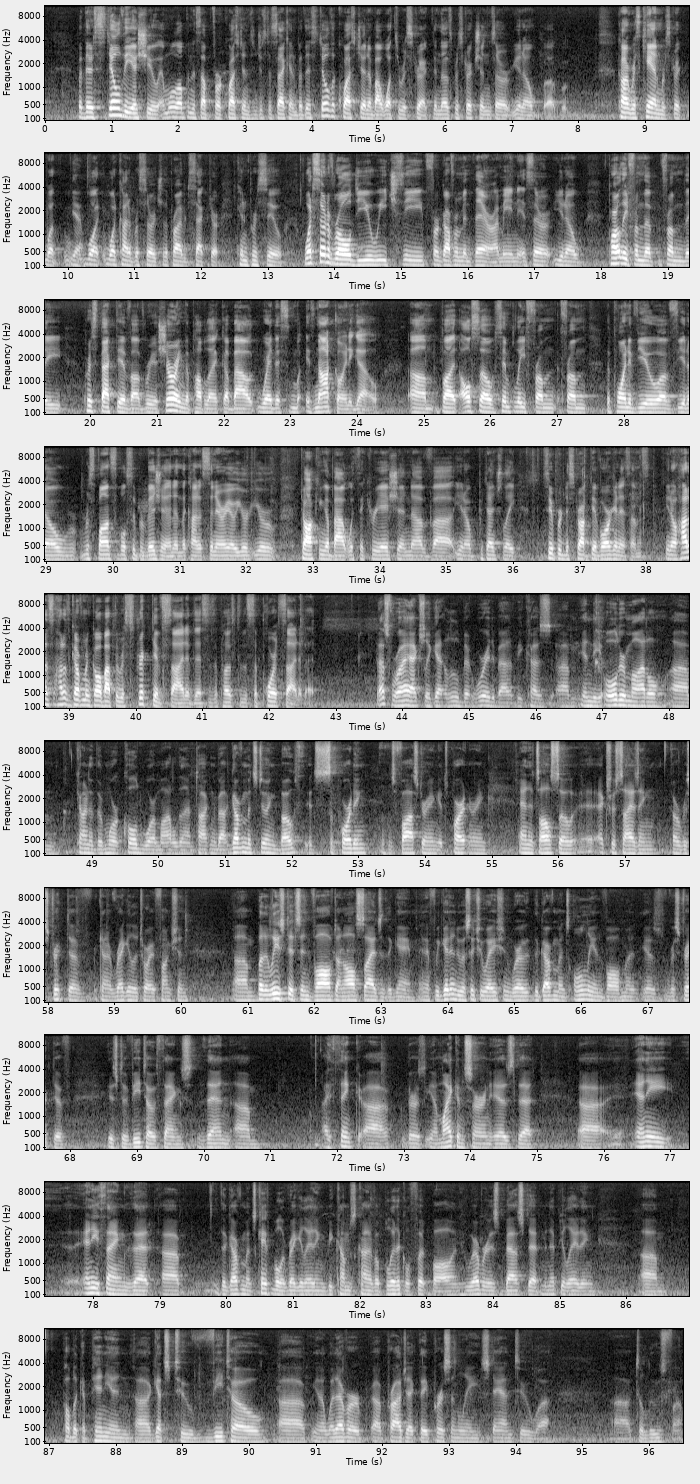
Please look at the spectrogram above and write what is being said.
But there's still the issue, and we'll open this up for questions in just a second, but there's still the question about what to restrict, and those restrictions are, you know, uh, Congress can restrict what, Yeah. what, what kind of research the private sector can pursue. What sort of role do you each see for government there? I mean, is there, you know, partly from the, from the perspective of reassuring the public about where this m- is not going to go, um, but also simply from, from the point of view of, you know, responsible supervision and the kind of scenario you're, you're talking about with the creation of, uh, you know, potentially super destructive organisms. You know, how does, how does government go about the restrictive side of this as opposed to the support side of it? That's where I actually get a little bit worried about it because um, in the older model, um, kind of the more Cold War model that I'm talking about, government's doing both. It's supporting, it's fostering, it's partnering, and it's also exercising a restrictive kind of regulatory function. Um, but at least it's involved on all sides of the game. And if we get into a situation where the government's only involvement is restrictive, is to veto things, then um, I think uh, there's, you know, my concern is that uh, any, anything that uh, the government's capable of regulating becomes kind of a political football, and whoever is best at manipulating um, public opinion uh, gets to veto, uh, you know, whatever uh, project they personally stand to, uh, uh, to lose from.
